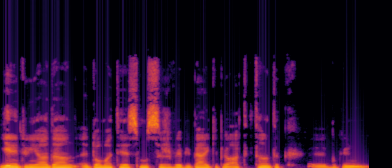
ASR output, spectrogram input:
Yeni dünyadan e, domates, mısır ve biber gibi artık tanıdık, e, bugün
